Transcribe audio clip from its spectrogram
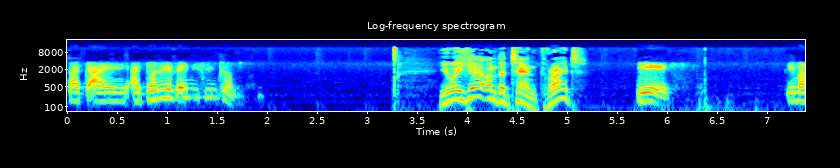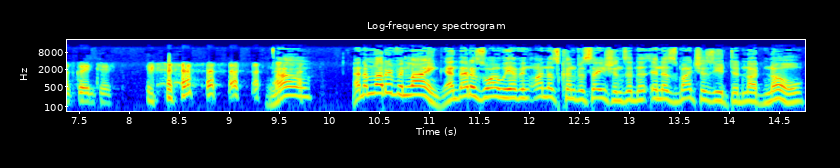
but I, I don't have any symptoms. You were here on the 10th, right? Yes. You must go and test. No. And I'm not even lying. And that is why we're having honest conversations. In, in as much as you did not know,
